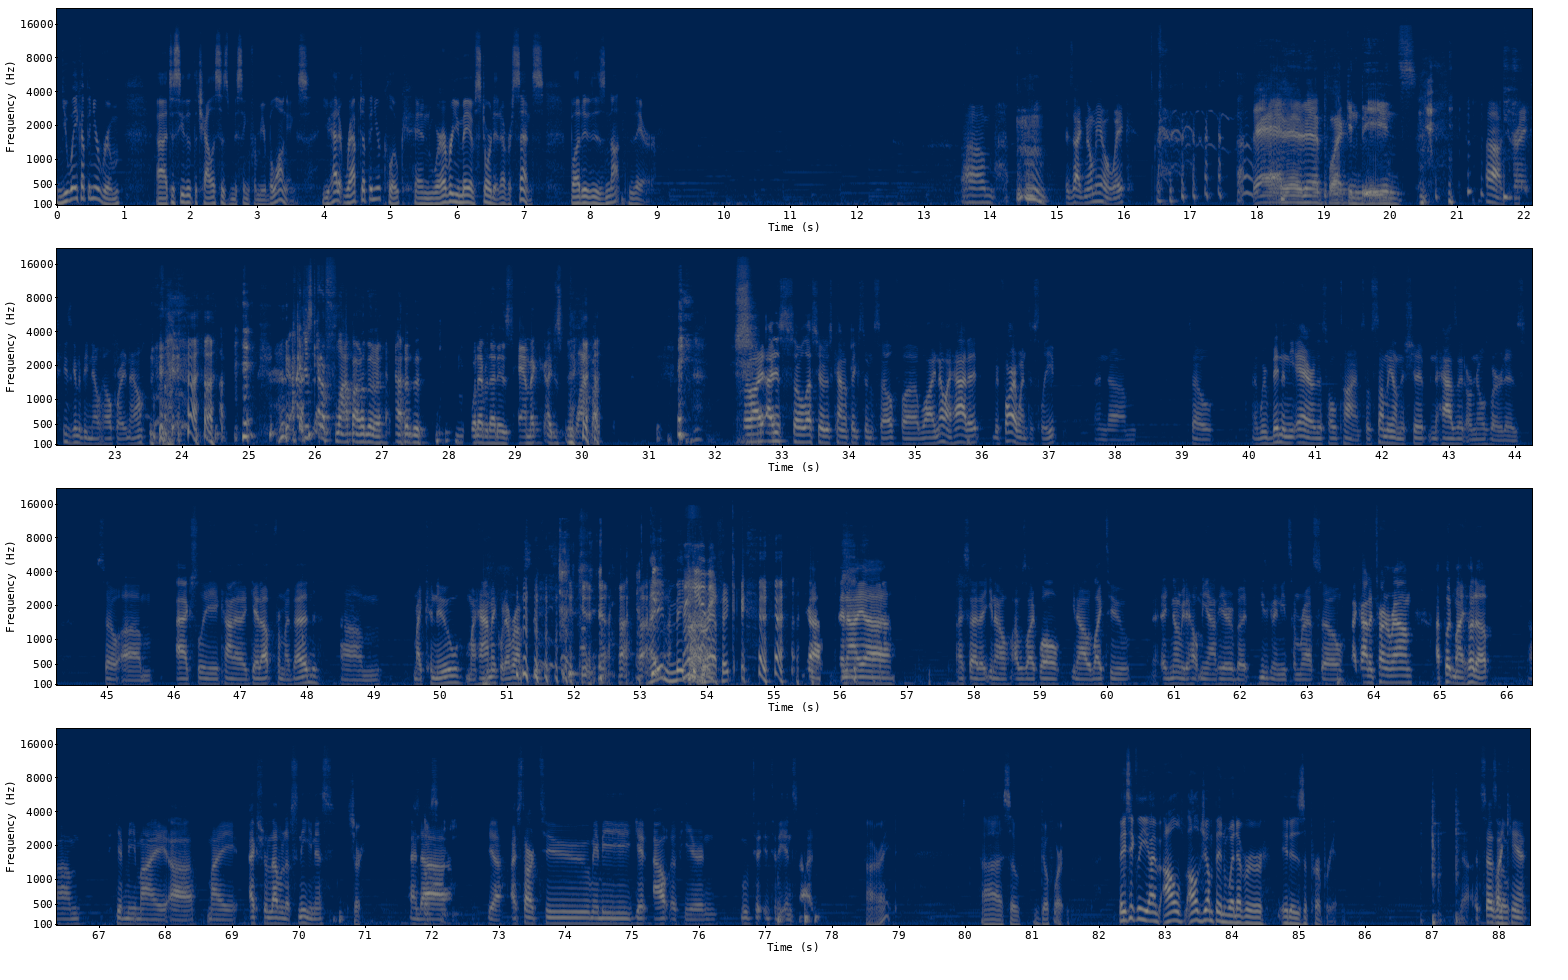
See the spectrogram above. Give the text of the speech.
you wake up in your room uh, to see that the chalice is missing from your belongings. You had it wrapped up in your cloak and wherever you may have stored it ever since, but it is not there. Um, is Agnomio awake? Pork and beans. Oh, great. He's gonna be no help right now. I just gotta flop out of the out of the whatever that is hammock. I just flop out. So I, I just so Alessio just kind of thinks to himself, uh, well, I know I had it before I went to sleep, and um, so and we've been in the air this whole time. So somebody on the ship has it or knows where it is. So um, I actually kind of get up from my bed, um, my canoe, my hammock, whatever I'm sleeping, I didn't make the Damn it. graphic. and I uh, I said, uh, you know, I was like, well, you know, I would like to Ignomi to help me out here, but he's gonna need some rest. So I kind of turn around, I put my hood up um, to give me my uh, my extra level of sneakiness, sure. and So uh, sneaky. Yeah, I start to maybe get out of here and move to into the inside. All right. Uh, so go for it. Basically, I'm, I'll I'll jump in whenever it is appropriate. Yeah, it says I can't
